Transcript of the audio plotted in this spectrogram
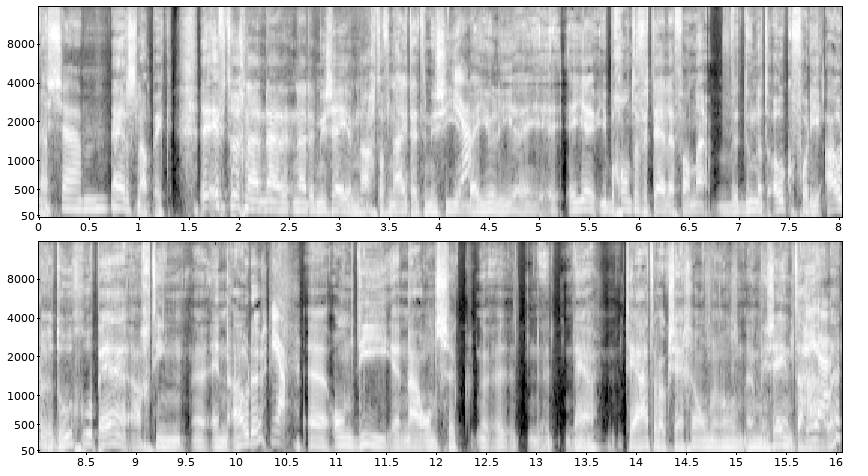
Dus ehm, Nee, dat snap ik. Eh, Even terug naar, naar, naar de museumnacht of Night at the Museum Ja. bij jullie. Eh, eh, Je, je begon te vertellen van, nou, we doen dat ook voor die oudere doelgroep, hè, 18 eh, en ouder. ja. om die naar ons nou ja, theater wou ik zeggen, ons, ons museum te halen.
